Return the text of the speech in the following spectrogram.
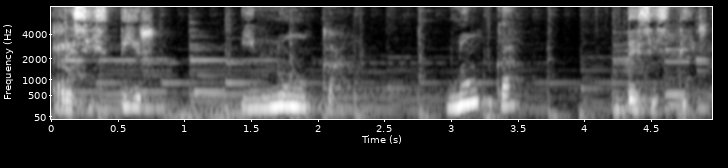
resistir y nunca, nunca desistir.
